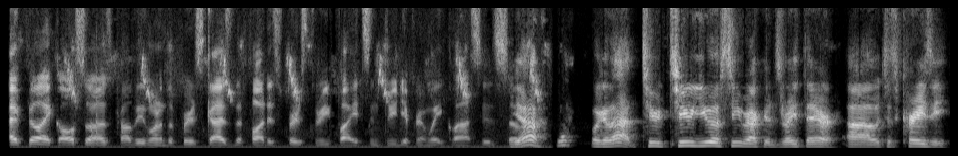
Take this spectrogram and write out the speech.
I feel like also I was probably one of the first guys that fought his first three fights in three different weight classes. So. Yeah, look at that two two UFC records right there, uh, which is crazy,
